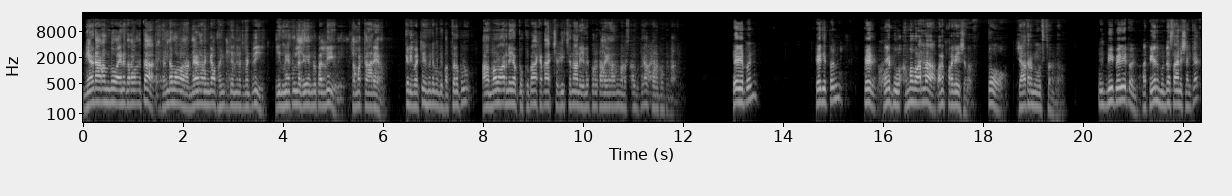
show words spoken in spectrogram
మేడారంలో అయిన తర్వాత రెండవ మేడారంగా ప్రసిద్ధి చెందినటువంటి ఈ నీలకుల్ల దేవేంద్రపల్లి సమకార్యం ఆలయం ఇక్కడికి వచ్చేసినటువంటి భక్తులకు ఆ అమ్మవార్ల యొక్క కృపా కటాక్ష వీక్షణాలు ఎల్లప్పుడూ కలగాలని మనస్ఫూర్తిగా కోరుకుంటున్నాను. పేరు చెప్పండి? పేరు చెప్పండి? పేరు. రేపు అమ్మవార్ల వన ప్రవేశం తో జాతర ముగుస్తున్నాం మీ పేరు చెప్పండి నా పేరు ముద్దస్థాని శంకర్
